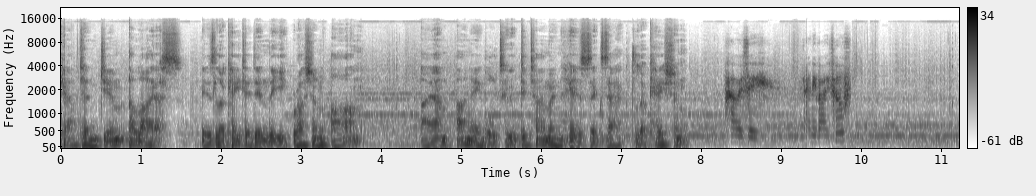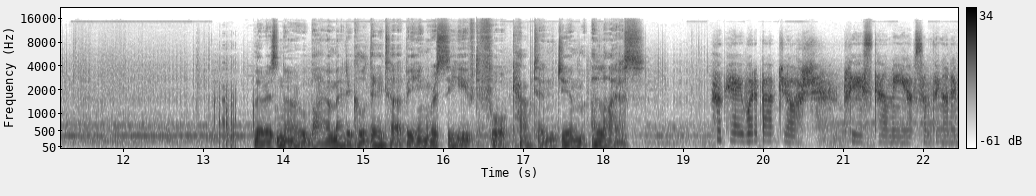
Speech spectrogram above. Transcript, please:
Captain Jim Elias is located in the Russian arm. I am unable to determine his exact location. How is he? Any vitals? There is no biomedical data being received for Captain Jim Elias. Okay, what about Josh? Please tell me you have something on him.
